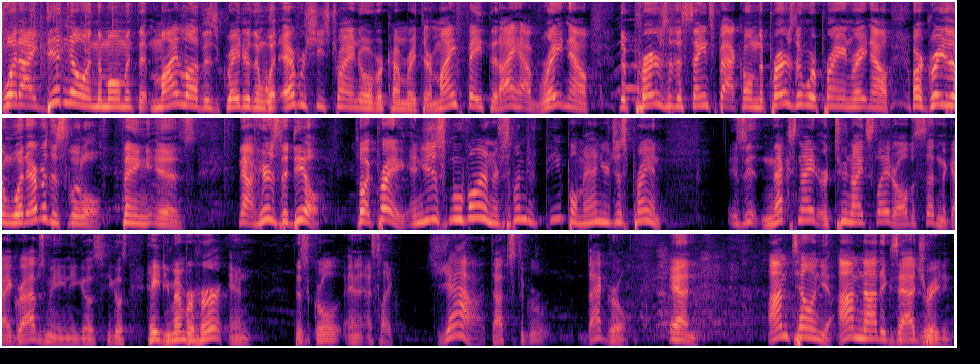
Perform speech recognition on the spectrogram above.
what I did know in the moment that my love is greater than whatever she's trying to overcome right there. My faith that I have right now, the prayers of the saints back home, the prayers that we're praying right now are greater than whatever this little thing is. Now, here's the deal. So I pray, and you just move on. There's hundred people, man. You're just praying. Is it next night or two nights later? All of a sudden, the guy grabs me and he goes, he goes, "Hey, do you remember her?" And this girl, and it's like, "Yeah, that's the girl, that girl." And I'm telling you, I'm not exaggerating.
